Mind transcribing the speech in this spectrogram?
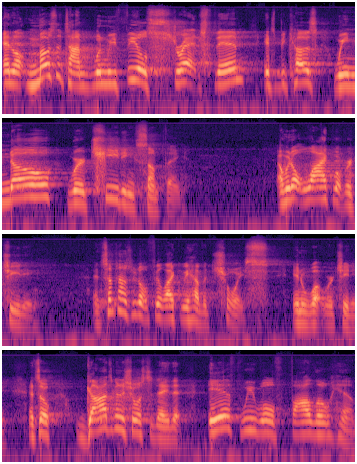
And uh, most of the time, when we feel stretched thin, it's because we know we're cheating something. And we don't like what we're cheating. And sometimes we don't feel like we have a choice in what we're cheating. And so God's going to show us today that if we will follow Him,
